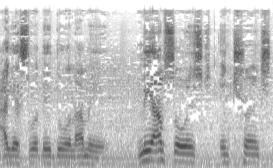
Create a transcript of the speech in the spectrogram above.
I guess what they're doing. I mean, me, I'm so entrenched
